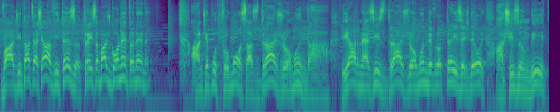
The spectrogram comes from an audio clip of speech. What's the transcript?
Vă agitați așa, viteză. Trebuie să bagi gonetă, nene a început frumos azi, dragi români, da. Iar ne-a zis dragi români de vreo 30 de ori. A și zâmbit.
